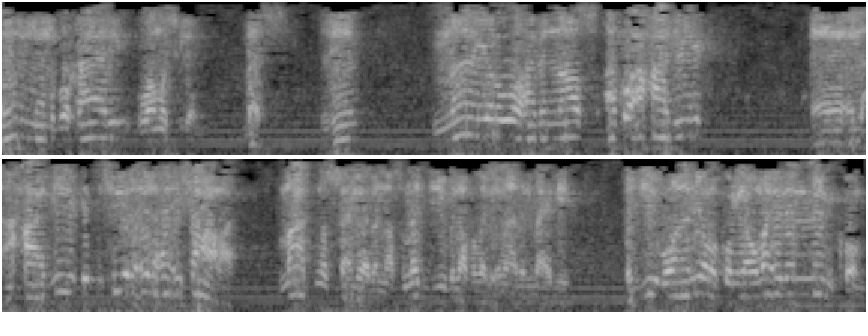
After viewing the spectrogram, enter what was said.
إلا البخاري ومسلم. بس. زين. ما يروها بالنص؟ أكو أحاديث. آه الأحاديث تشير الها إشارة. ما تنص عليها بالنص ما تجيب لفظ الإمام المهدي. تجيب واميركم يومئذ منكم.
